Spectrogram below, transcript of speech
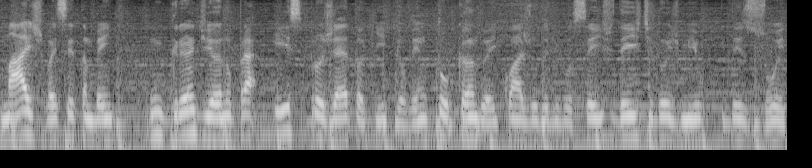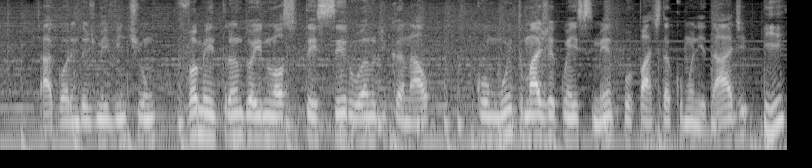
mas vai ser também um grande ano para esse projeto aqui que eu venho tocando aí com a ajuda de vocês desde 2018. Agora em 2021, vamos entrando aí no nosso terceiro ano de canal com muito mais reconhecimento por parte da comunidade e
